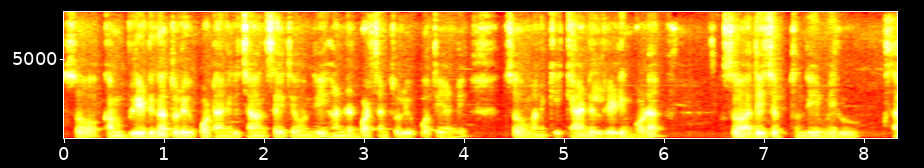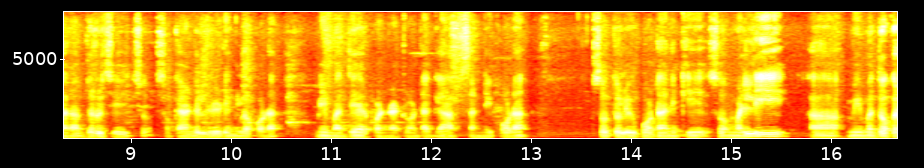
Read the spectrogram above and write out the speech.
సో కంప్లీట్గా తొలగిపోవటానికి ఛాన్స్ అయితే ఉంది. హండ్రెడ్ పర్సెంట్ తొలగిపోతాయండి. సో మనకి క్యాండిల్ రీడింగ్ కూడా సో అదే చెప్తుంది. మీరు ఒకసారి అబ్జర్వ్ చేయొచ్చు. సో క్యాండిల్ రీడింగ్లో కూడా మీ మధ్య ఏర్పడినటువంటి ఆ గ్యాప్స్ అన్నీ కూడా సో తొలగిపోవటానికి సో మళ్ళీ మీ మధ్య ఒక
